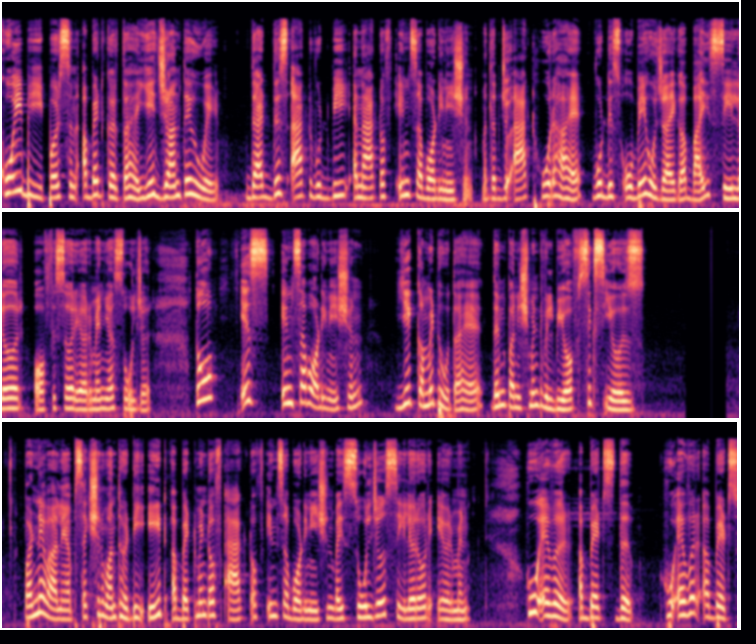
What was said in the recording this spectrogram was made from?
कोई भी पर्सन अबेट करता है, ये जानते हुए that this act would be an act of insubordination मतलब जो एक्ट हो रहा है, वो डिसओबे हो जाएगा बाई सेलर ऑफिसर एयरमैन या सोल्जर तो इस इन सबॉर्डिनेशन ये कमिट होता है then punishment will be of six years पढ़ने वाले हैं। अब section 138 thirty eight abetment of act of insubordination by soldiers sailor और airman whoever abets the whoever abets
